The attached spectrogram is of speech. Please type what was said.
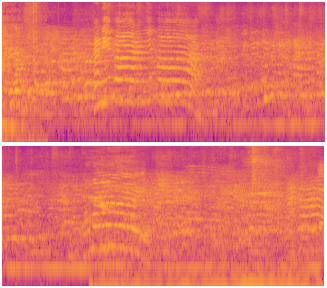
นี่ไหมครับทางนี้ค่ะทางนี้ค่ะลงมาเลยมาค่ะ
